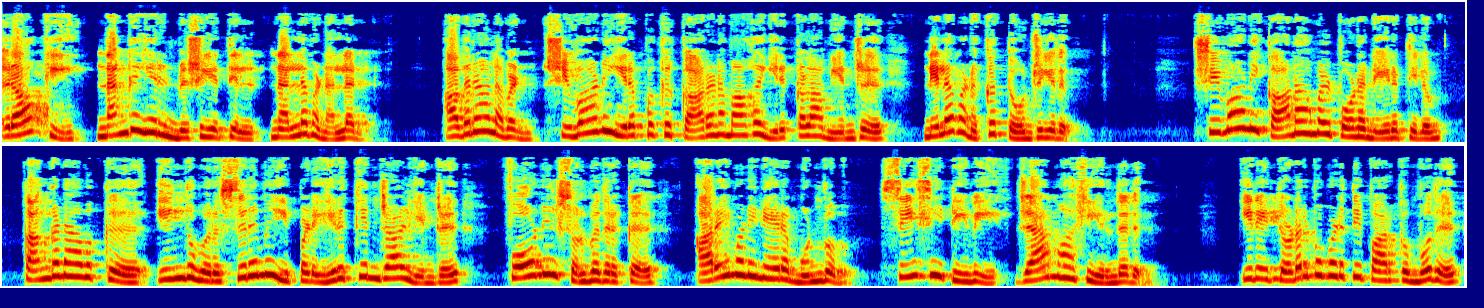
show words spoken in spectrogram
ராக்கி நங்கையரின் விஷயத்தில் நல்லவன் அல்லன். அதனால் அவன் சிவானி இறப்புக்கு காரணமாக இருக்கலாம் என்று நிலவனுக்கு தோன்றியது. சிவானி காணாமல் போன நேரத்திலும் கங்கனாவுக்கு இங்கு ஒரு சிறுமி இப்படி இருக்கின்றாள் என்று போனில் சொல்வதற்கு அரை மணி நேரம் முன்பும் சிசிடிவி ஜாம் ஆகி இருந்தது. இதை தொடர்புபடுத்தி பார்க்கும்போது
